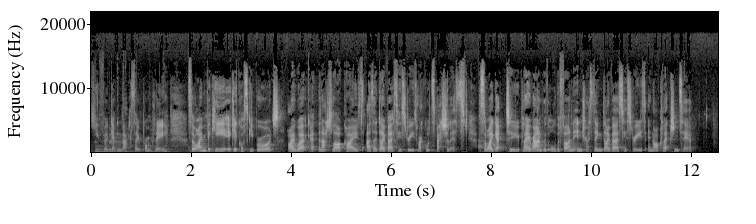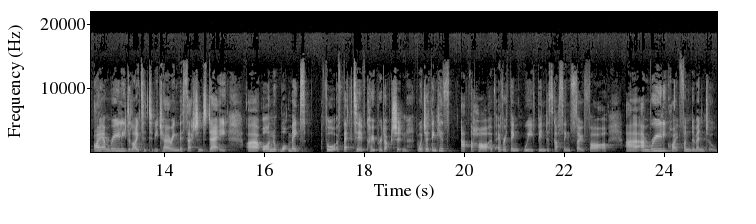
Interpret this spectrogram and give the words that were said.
thank you for getting back so promptly. So, I'm Vicky Iglikowski Broad. I work at the National Archives as a Diverse Histories record specialist. So, I get to play around with all the fun, interesting, diverse histories in our collections here. I am really delighted to be chairing this session today uh, on what makes for effective co production, which I think is at the heart of everything we've been discussing so far uh, and really quite fundamental.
